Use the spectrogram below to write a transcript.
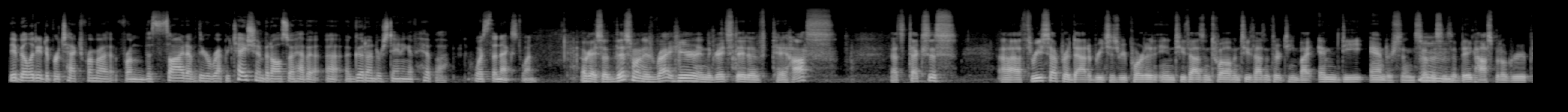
the ability to protect from a from the side of their reputation, but also have a, a, good understanding of HIPAA. What's the next one? Okay, so this one is right here in the great state of Tejas. That's Texas. Uh, three separate data breaches reported in 2012 and 2013 by MD Anderson. So mm. this is a big hospital group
